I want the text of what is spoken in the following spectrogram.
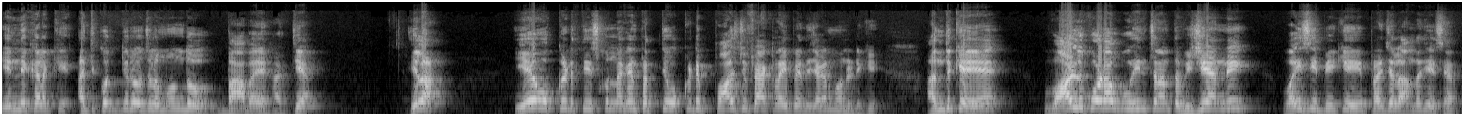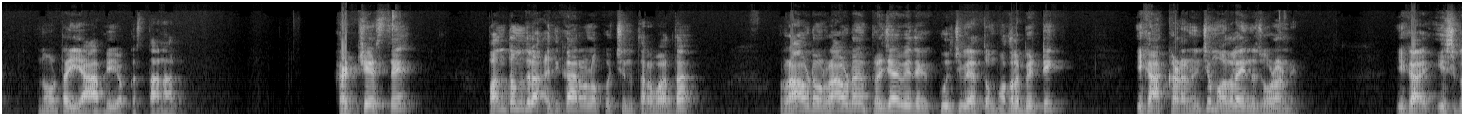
ఎన్నికలకి అతి కొద్ది రోజుల ముందు బాబాయ్ హత్య. ఇలా ఏ ఒక్కటి తీసుకున్నా కానీ ప్రతి ఒక్కటి పాజిటివ్ ఫ్యాక్టర్ అయిపోయింది జగన్మోహన్ రెడ్డికి. అందుకే వాళ్ళు కూడా ఊహించినంత విజయాన్ని వైసీపీకి ప్రజలు అందజేశారు. నూట యాభై ఒక్క స్థానాలు. కట్ చేస్తే పంతొమ్మిదిలో అధికారంలోకి వచ్చిన తర్వాత రావడం రావడం ప్రజావేదిక కూల్చివేతతో మొదలుపెట్టి ఇక అక్కడ నుంచి మొదలైంది చూడండి. ఇక ఇసుక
